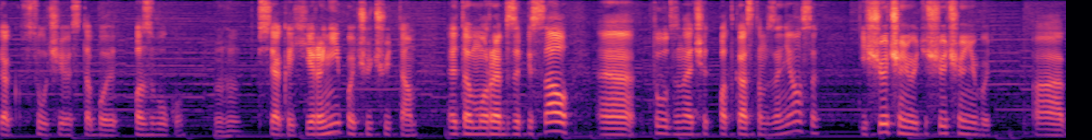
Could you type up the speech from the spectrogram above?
как в случае с тобой по звуку, Мгм. всякой херни по чуть-чуть там. Этому рэп записал, э, тут, значит, подкастом занялся, еще что-нибудь, еще что-нибудь. А,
